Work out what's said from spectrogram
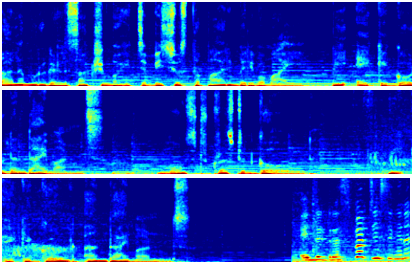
തലമുറകൾ സാക്ഷ്യം വഹിച്ച വിശ്വസ്ത പാരമ്പര്യവുമായി P A K golden diamonds most trusted gold P A K gold and diamonds എന്റെ ഡ്രസ് പർച്ചേസിംഗിന്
